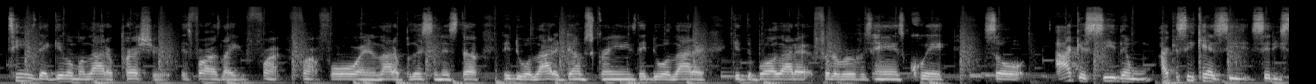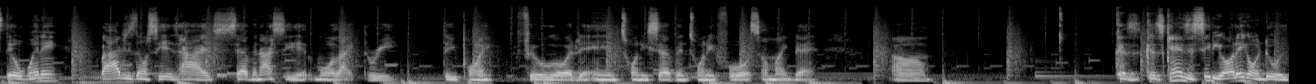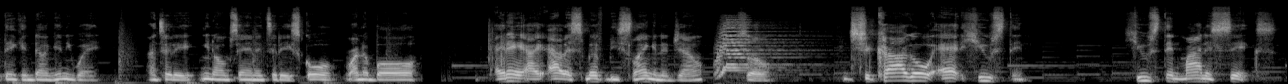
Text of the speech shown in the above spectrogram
teams that give them a lot of pressure as far as like front front four and a lot of blitzing and stuff. They do a lot of dump screens. They do a lot of get the ball out of Philip Rivers' hands quick. So I could see them. I could see Kansas City still winning, but I just don't see it as high as seven. I see it more like three, three point field goal at the end, 27, 24, something like that. Um, cause, cause Kansas City, all they gonna do is dink and dunk anyway, until they, you know, what I'm saying, until they score, run the ball. And ain't I, Alex Smith be slanging the jump. So, Chicago at Houston. Houston minus six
